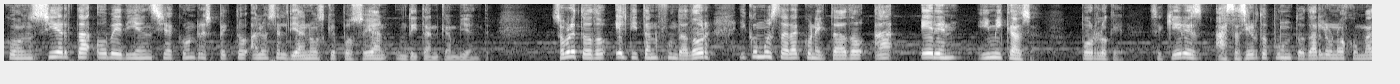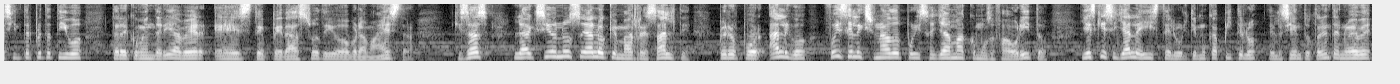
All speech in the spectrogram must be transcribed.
con cierta obediencia con respecto a los eldianos que posean un titán cambiante. Sobre todo el titán fundador y cómo estará conectado a Eren y Mikasa, por lo que si quieres hasta cierto punto darle un ojo más interpretativo, te recomendaría ver este pedazo de obra maestra. Quizás la acción no sea lo que más resalte, pero por algo fue seleccionado por Isayama como su favorito, y es que si ya leíste el último capítulo, el 139,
